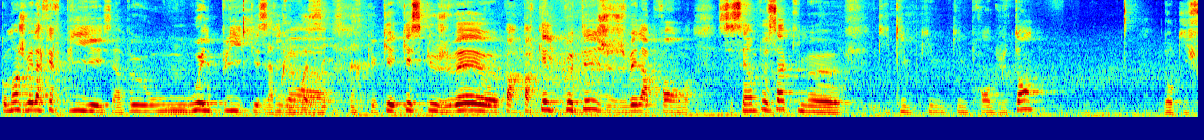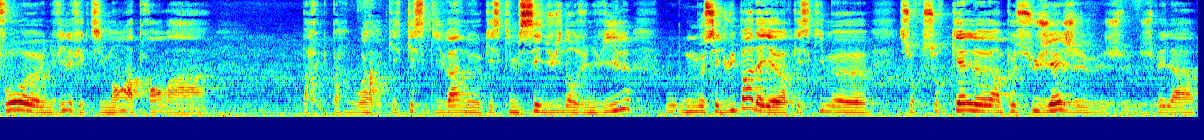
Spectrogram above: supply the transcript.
comment je vais la faire plier? C'est un peu où, hmm. elle plie? Qu'est-ce qu'est-ce que je vais, euh, par, par quel côté je, vais la prendre? C'est un peu ça qui me, qui, qui, me prend du temps. Donc il faut une ville effectivement apprendre à, voilà, qu'est-ce qui va, qu'est-ce qui me séduit dans une ville ou, ou me séduit pas d'ailleurs. Qu'est-ce qui me, sur, sur quel un peu sujet je, je, vais la,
